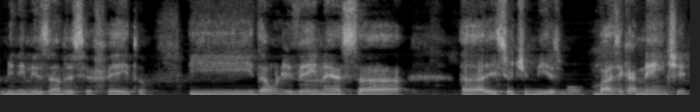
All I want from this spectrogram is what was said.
minimizando esse efeito. E da onde vem nessa uh, esse otimismo? Basicamente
